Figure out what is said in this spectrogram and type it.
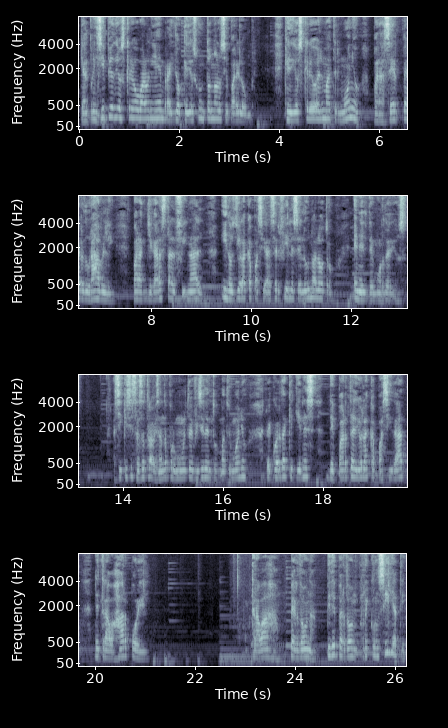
que al principio Dios creó varón y hembra y lo que Dios juntó no lo separa el hombre. Que Dios creó el matrimonio para ser perdurable, para llegar hasta el final y nos dio la capacidad de ser fieles el uno al otro en el temor de Dios. Así que si estás atravesando por un momento difícil en tu matrimonio, recuerda que tienes de parte de Dios la capacidad de trabajar por Él. Trabaja, perdona, pide perdón, reconcíliate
